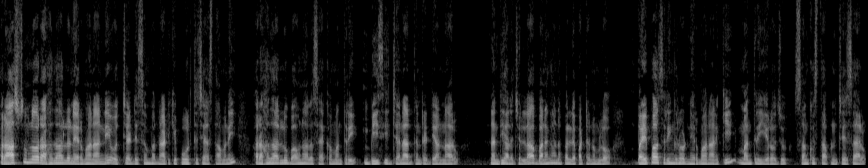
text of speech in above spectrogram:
రాష్ట్రంలో రహదారుల నిర్మాణాన్ని వచ్చే డిసెంబర్ నాటికి పూర్తి చేస్తామని రహదారులు భవనాల శాఖ మంత్రి బీసీ జనార్దన్ రెడ్డి అన్నారు. నంద్యాల జిల్లా బనగానపల్లె పట్టణంలో బైపాస్ రింగ్ రోడ్ నిర్మాణానికి మంత్రి ఈరోజు శంకుస్థాపన చేశారు.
